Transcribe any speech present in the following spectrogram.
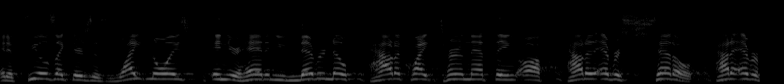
and it feels like there's this white noise in your head and you never know how to quite turn that thing off, how to ever settle, how to ever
